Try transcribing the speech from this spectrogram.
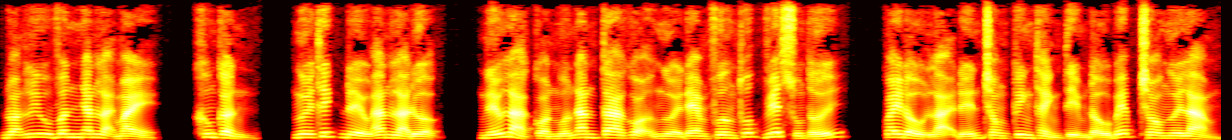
Đoạn Lưu Vân nhăn lại mày, không cần, ngươi thích đều ăn là được, nếu là còn muốn ăn ta gọi người đem phương thuốc viết xuống tới, quay đầu lại đến trong kinh thành tìm đầu bếp cho ngươi làm.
